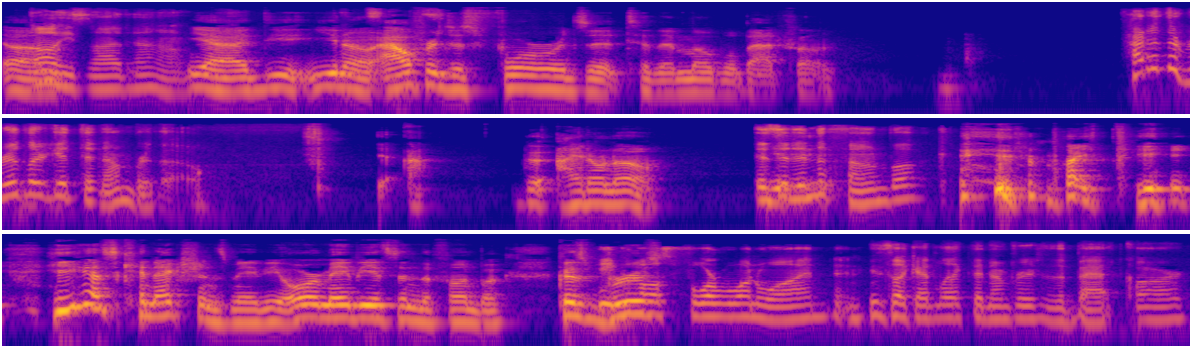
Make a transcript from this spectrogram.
Um, oh, he's not home. yeah, you, you know, Makes Alfred just forwards it to the mobile bat phone. How did the Riddler get the number though? The- I don't know. Is it in the phone book? it might be. He has connections, maybe, or maybe it's in the phone book. Because He calls Bruce, four one one, and he's like, "I'd like the number to the Bat car,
